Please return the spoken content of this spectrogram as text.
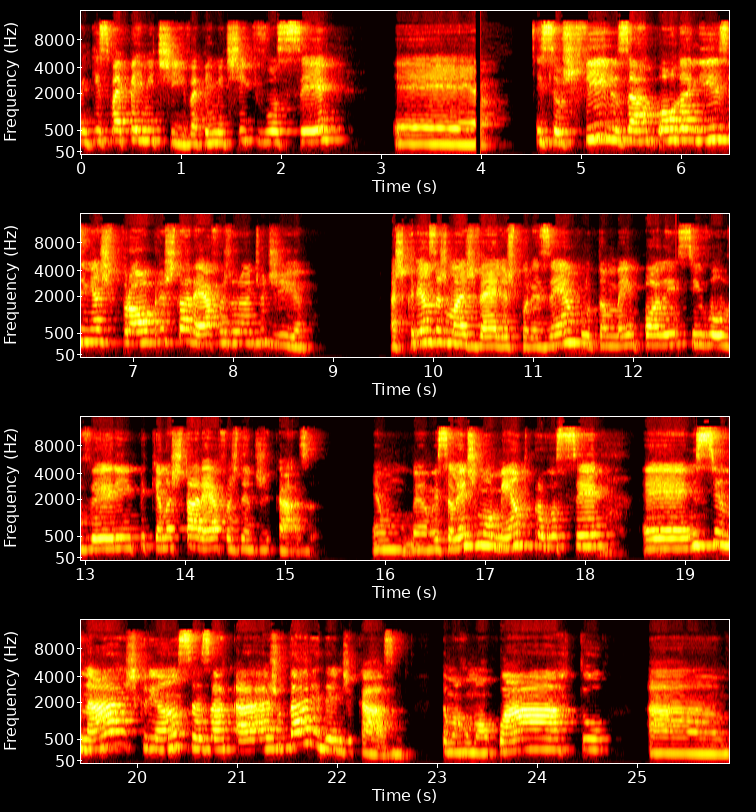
O que isso vai permitir? Vai permitir que você é, e seus filhos organizem as próprias tarefas durante o dia. As crianças mais velhas, por exemplo, também podem se envolver em pequenas tarefas dentro de casa. É um, é um excelente momento para você é, ensinar as crianças a, a, ajudarem dentro de casa. Então, arrumar o quarto, a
